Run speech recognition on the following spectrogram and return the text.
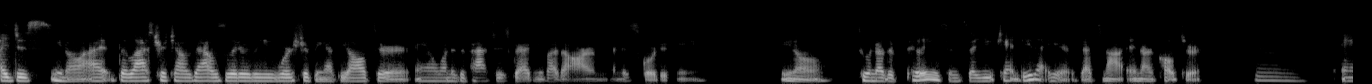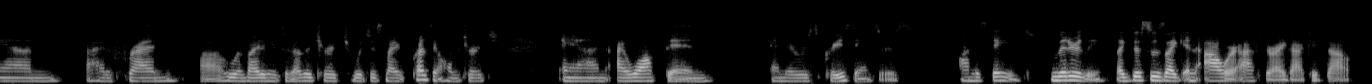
I just, you know, I the last church I was at I was literally worshiping at the altar, and one of the pastors grabbed me by the arm and escorted me, you know, to another place and said, You can't do that here. That's not in our culture. Mm. And I had a friend uh, who invited me to another church, which is my present home church. And I walked in and there was praise dancers on the stage, literally. Like this was like an hour after I got kicked out.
